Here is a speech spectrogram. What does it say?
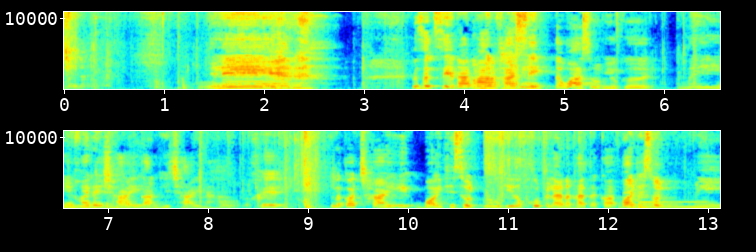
ไม่ไหนนี่นี่ รู้สึกเสียดายมันมากเป็นนะคคะลาอัสนสินี้กแต่ว่าสำหรับอยู่คือไม่ไม่ค่อยได้คุ้มใช้กับการที่ใช้นะคะ โอเค แล้วก็ใช้บ่อยที่สุดเมื่อกี้ก็พูดไปแล้วนะคะ แต่ก็บ่อยที่สุดนี่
